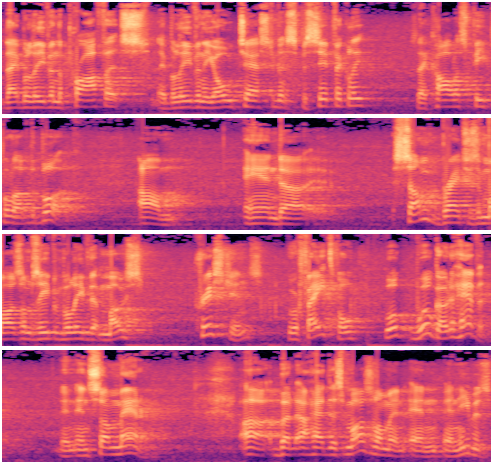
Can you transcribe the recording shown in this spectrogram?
They believe in the prophets. They believe in the Old Testament specifically. So they call us people of the book. Um, and uh, some branches of Muslims even believe that most Christians who are faithful will, will go to heaven in, in some manner. Uh, but I had this Muslim, and, and, and he was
